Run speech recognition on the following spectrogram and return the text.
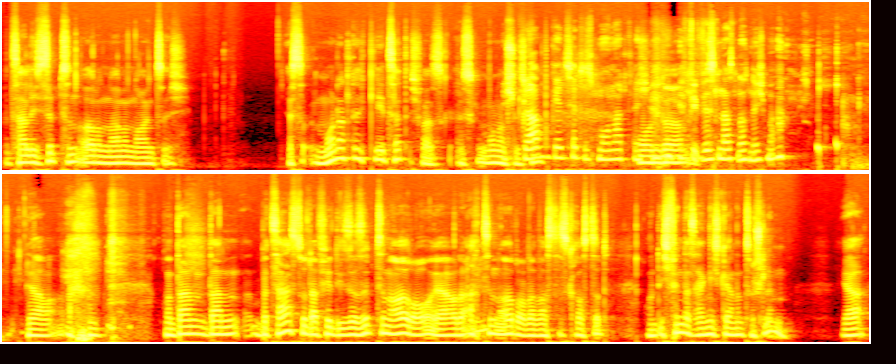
bezahle ich 17,99 Euro. Ist monatlich GZ? Ich weiß, ist monatlich. Ich glaube, GZ ist monatlich. Und, äh, Wir wissen das noch nicht mal. Ja. Und dann, dann bezahlst du dafür diese 17 Euro ja, oder 18 Mhm. Euro oder was das kostet. Und ich finde das eigentlich gar nicht so schlimm. Ja,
